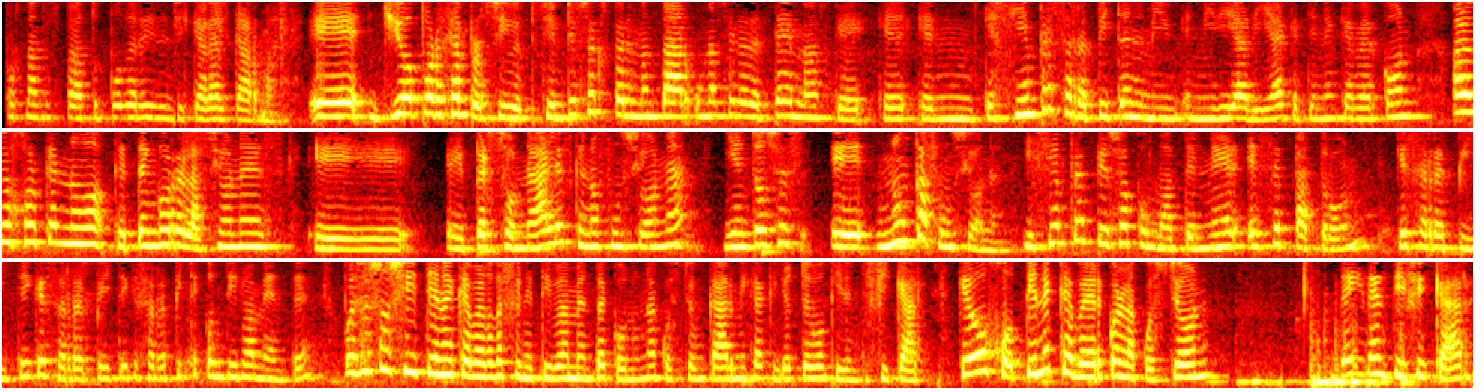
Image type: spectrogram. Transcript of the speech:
importantes para tu poder identificar el karma. Eh, yo, por ejemplo, si, si, empiezo a experimentar una serie de temas que, que, que, siempre se repiten en mi, en mi, día a día, que tienen que ver con, a lo mejor que no, que tengo relaciones eh, personales que no funcionan y entonces eh, nunca funcionan. Y siempre empiezo a como a tener ese patrón que se repite, que se repite, que se repite continuamente. Pues eso sí tiene que ver definitivamente con una cuestión kármica que yo tengo que identificar. Que ojo, tiene que ver con la cuestión de identificar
